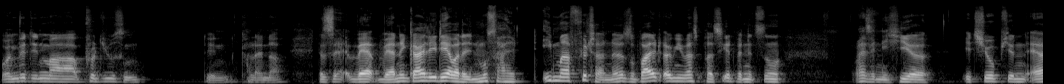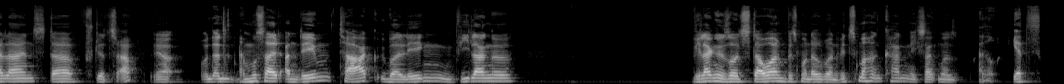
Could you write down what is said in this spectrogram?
Wollen wir den mal producen? Den Kalender. Das wäre wär eine geile Idee, aber den muss er halt immer füttern, ne? Sobald irgendwie was passiert, wenn jetzt so, weiß ich nicht, hier Ethiopian Airlines, da stürzt ab, Ja, und dann. Man muss halt an dem Tag überlegen, wie lange, wie lange soll es dauern, bis man darüber einen Witz machen kann. Ich sag mal, also jetzt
